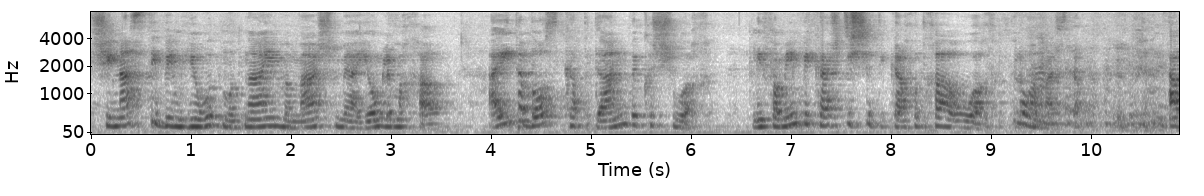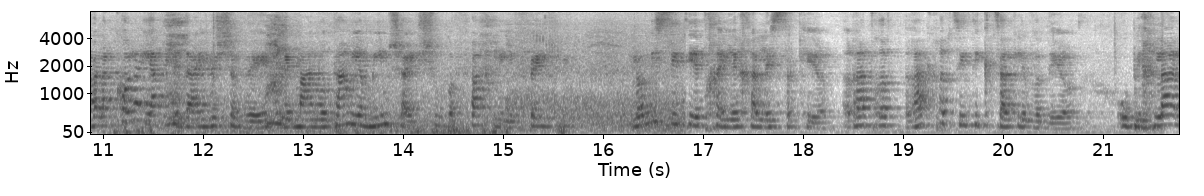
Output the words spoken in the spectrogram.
שינסתי במהירות מותניים ממש מהיום למחר. היית בוס קפדן וקשוח. לפעמים ביקשתי שתיקח אותך הרוח, לא ממש סתם. אבל הכל היה כדאי ושווה למען אותם ימים שהיישוב הפך ליפהפה. לא ניסיתי את חייך לסקר, רק, רק רציתי קצת לבדר, ובכלל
